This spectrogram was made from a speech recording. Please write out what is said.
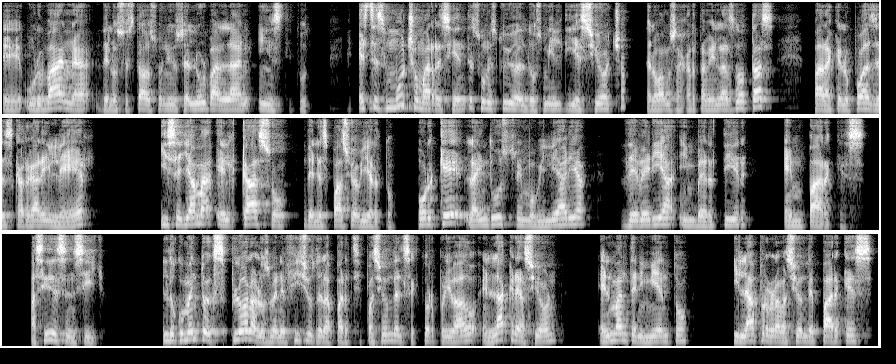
eh, Urbana de los Estados Unidos, el Urban Land Institute. Este es mucho más reciente, es un estudio del 2018, te lo vamos a dejar también las notas para que lo puedas descargar y leer, y se llama El caso del espacio abierto. ¿Por qué la industria inmobiliaria debería invertir en parques? Así de sencillo. El documento explora los beneficios de la participación del sector privado en la creación, el mantenimiento y la programación de parques,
